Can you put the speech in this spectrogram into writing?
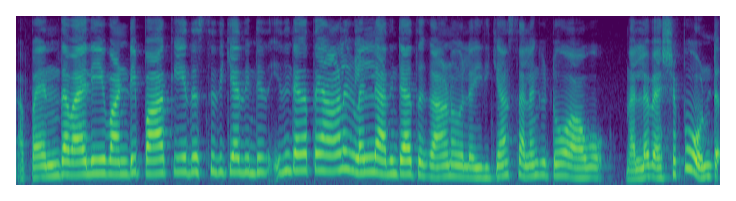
അപ്പോൾ എന്തായാലും ഈ വണ്ടി പാർക്ക് ചെയ്ത സ്ഥിതിക്ക് അതിന്റെ ഇതിന്റെ അകത്തെ ആളുകളല്ലേ അതിന്റെ അകത്ത് കാണുമല്ലോ. ഇരിക്കാൻ സ്ഥലം കിട്ടുമോ ആവോ? നല്ല വിശപ്പും ഉണ്ട്.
